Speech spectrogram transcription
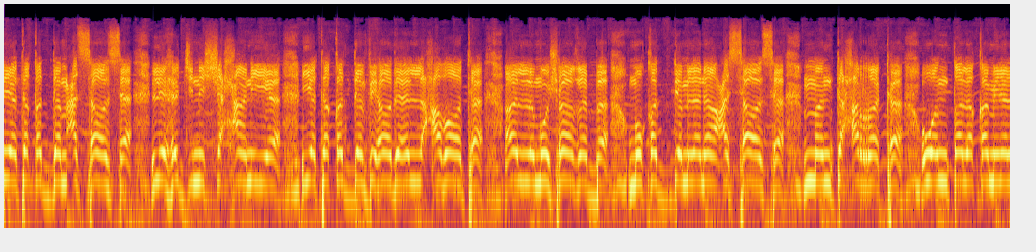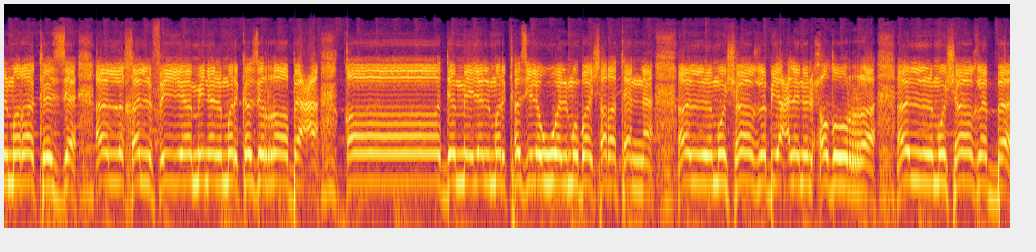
يتقدم عساس لهجن الشحانية يتقدم في هذه اللحظات المشاغب مقدم لنا عساس من تحرك وانطلق من المراكز الخلفية من المركز الرابع قادم إلى المركز الأول مباشرة الم المشاغب يعلن الحضور. المشاغب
